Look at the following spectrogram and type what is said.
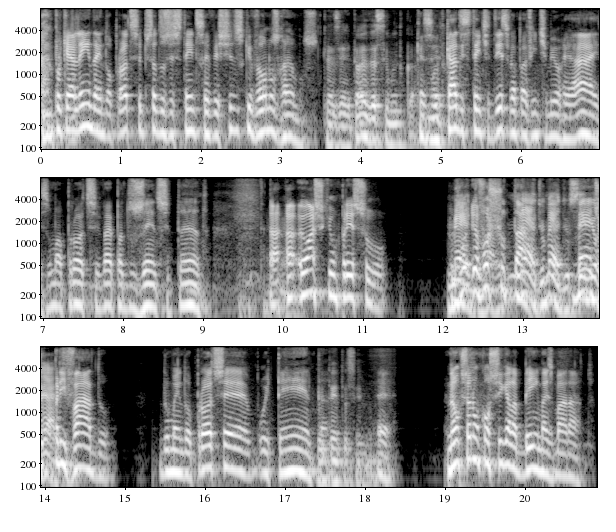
cara. Porque além da endoprótese, você precisa dos estentes revestidos que vão nos ramos. Quer dizer, então deve ser muito caro. Quer dizer, Muito cada estente desse vai para 20 mil reais, uma prótese vai para 200 e tanto. Ah, ah, eu acho que um preço. Médio, eu vou chutar. Médio, médio, 100 mil médio reais. privado de uma endoprótese é 80. 80, 100 mil. É. Não que você não consiga ela bem mais barato.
